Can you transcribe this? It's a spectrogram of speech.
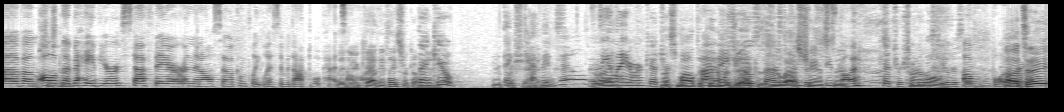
of um, all of the behavior stuff there, and then also a complete list of adoptable pets They do. online. Kathy, thanks for coming in. Thank you. We Thanks, appreciate Kathy. it. Well, All see you later. Catch Now her. smile at the Bye, camera. Jack, because this is your last Catch chance She's to gone. Catch her. She turn it goes on. the other I'll side. block Uh, her. today,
